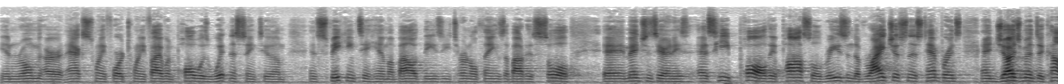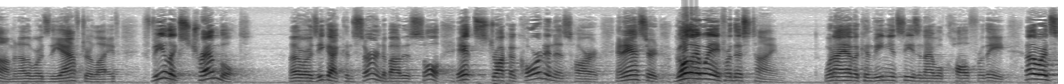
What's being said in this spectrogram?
in Rome or in Acts 24, 25, when Paul was witnessing to him and speaking to him about these eternal things, about his soul. It mentions here, and as he, Paul, the apostle, reasoned of righteousness, temperance, and judgment to come, in other words, the afterlife, Felix trembled. In other words, he got concerned about his soul. It struck a chord in his heart and answered, Go thy way for this time. When I have a convenient season, I will call for thee. In other words,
